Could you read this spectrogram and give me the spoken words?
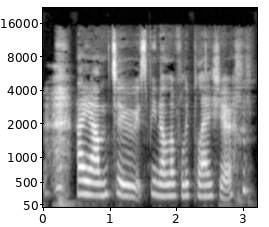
I am too. It's been a lovely pleasure.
